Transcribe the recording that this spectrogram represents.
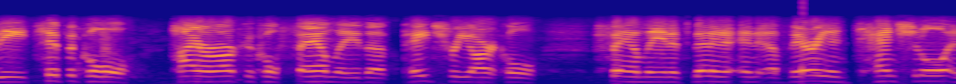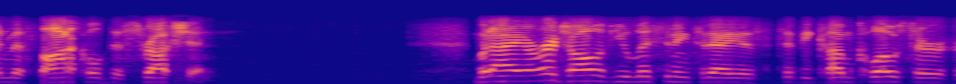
the typical hierarchical family, the patriarchal family, and it's been a, a very intentional and methodical destruction. But I urge all of you listening today is to become closer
